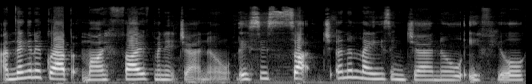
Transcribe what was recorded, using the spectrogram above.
I'm then going to grab my five minute journal. This is such an amazing journal if you're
